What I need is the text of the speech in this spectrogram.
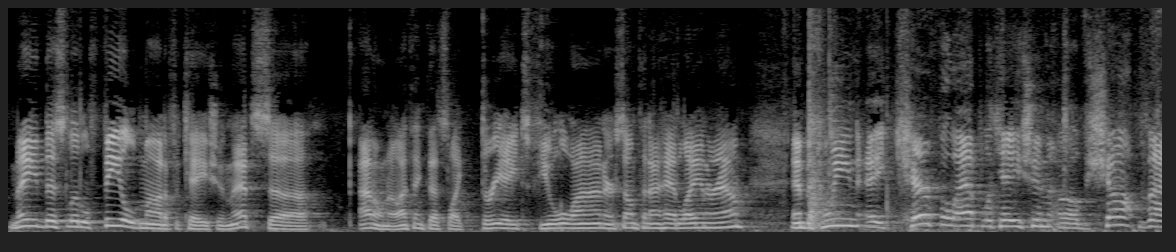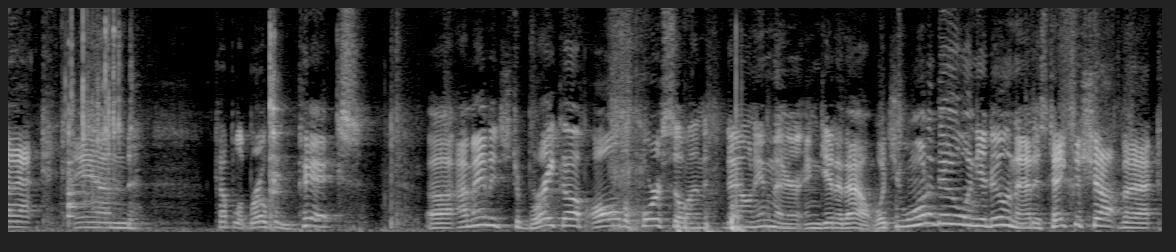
made this little field modification. That's, uh, I don't know, I think that's like 3 8 fuel line or something I had laying around. And between a careful application of shop vac and a couple of broken picks, uh, I managed to break up all the porcelain down in there and get it out. What you want to do when you're doing that is take the shop vac,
